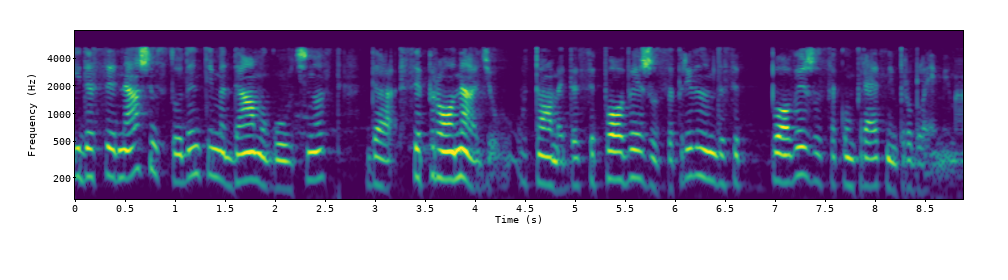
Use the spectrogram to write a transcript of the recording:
i da se našim studentima da mogućnost da se pronađu u tome, da se povežu sa privredom, da se povežu sa konkretnim problemima.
